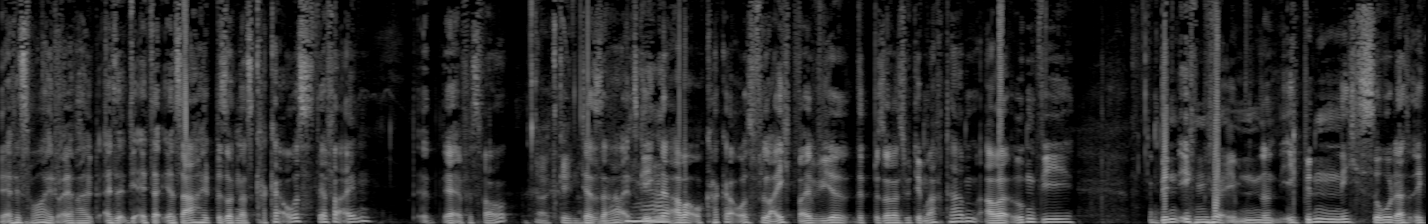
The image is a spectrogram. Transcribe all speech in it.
der FSV halt, er war halt, also er sah halt besonders kacke aus, der Verein, äh, der FSV. als Gegner. Der sah als Ja. Gegner aber auch kacke aus, vielleicht weil wir das besonders gut gemacht haben, aber irgendwie bin ich mir eben, ich bin nicht so, dass ich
